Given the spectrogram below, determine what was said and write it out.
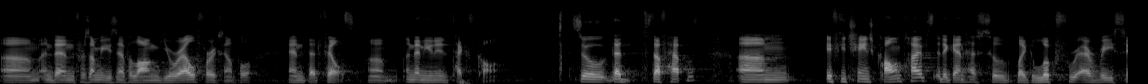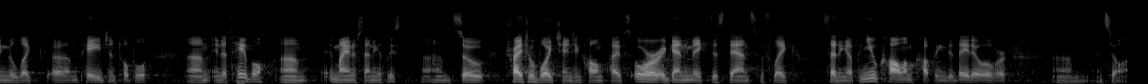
Um, and then for some reason you have a long URL, for example, and that fails. Um, and then you need a text column. So that stuff happens. Um, if you change column types, it again has to like look through every single like um, page and tuple um, in a table, um, in my understanding at least. Um, so try to avoid changing column types, or again make this dance with like setting up a new column, copying the data over, um, and so on.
